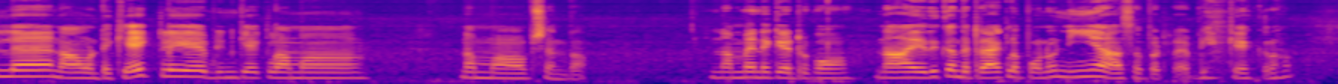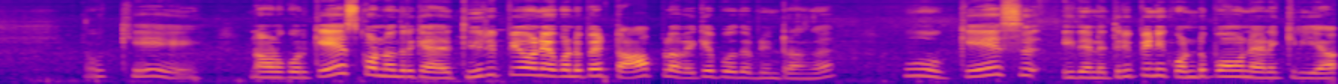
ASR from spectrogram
இல்லை நான் அவன்கிட்ட கேட்கலையே அப்படின்னு கேட்கலாமா? நம்ம ஆப்ஷன் தான். நம்ம என்ன கேட்டிருக்கோம்? நான் எதுக்கு அந்த ட்ராக்ல போகணும்? நீயே ஆசைப்படுற அப்படின்னு கேட்குறோம். ஓகே நான் உனக்கு ஒரு கேஸ் கொண்டு வந்திருக்கேன். அது திருப்பி உன்னை கொண்டு போய் டாப்பில் வைக்க போகுது அப்படின்றாங்க. ஓ கேஸு இது என்னை திருப்பி நீ கொண்டு போகணும்னு நினைக்கிறியா?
